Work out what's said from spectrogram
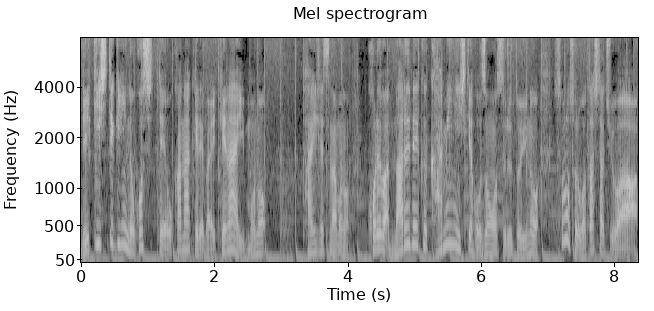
歴史的に残しておかなければいけないもの大切なもの。これはなるべく紙にして保存をするというのをそろそろ私たちは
